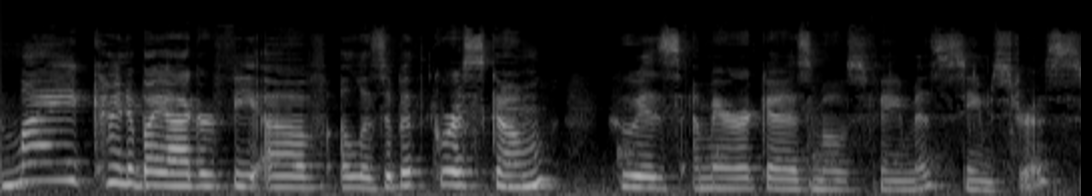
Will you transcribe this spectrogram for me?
my kind of biography of Elizabeth Griscom, who is America's most famous seamstress,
